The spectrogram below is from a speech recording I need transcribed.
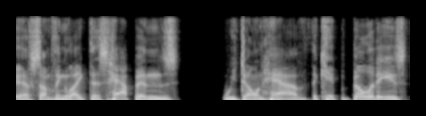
if something like this happens, we don't have the capabilities.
